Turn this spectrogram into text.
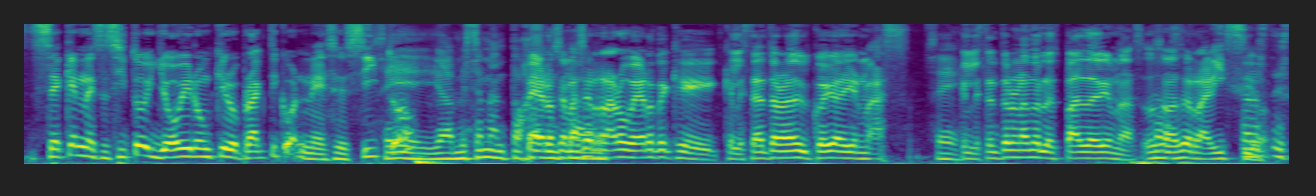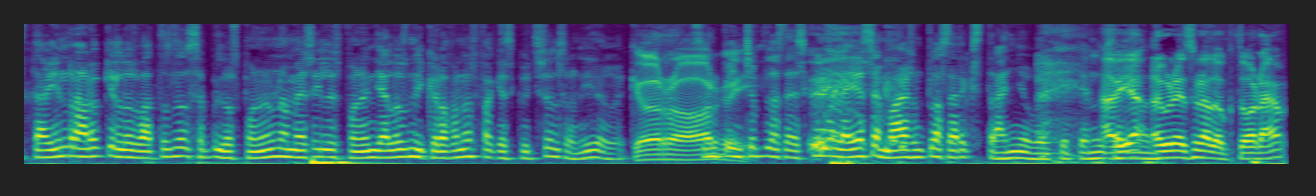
sé- que necesito yo ir a un quiropráctico, necesito. Sí, a mí se me antoja. Pero se me hace raro ver de que, que le está entronando el cuello a alguien más. Sí. Que le está entronando la espalda a alguien más. Eso se me hace rarísimo. Pero está bien raro que los vatos los, los ponen en una mesa y les ponen ya los micrófonos para que escuches el sonido, güey. Qué Es horror, un güey. pinche placer. Es como la ASMR, es un placer extraño, güey, que tiene Había alguna vez una doctora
